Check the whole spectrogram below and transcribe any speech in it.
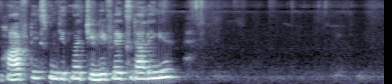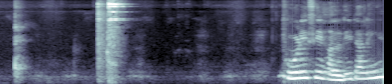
हाफ़ टी स्पून जितना चिली फ्लेक्स डालेंगे। थोड़ी सी हल्दी डालेंगे,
